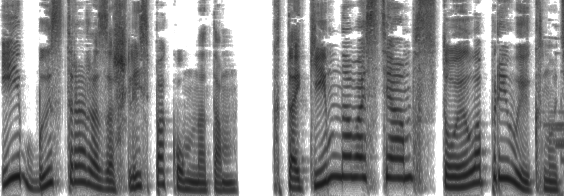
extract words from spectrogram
и быстро разошлись по комнатам. К таким новостям стоило привыкнуть.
